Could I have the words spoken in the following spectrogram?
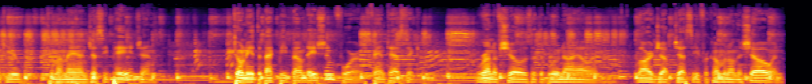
Thank you to my man Jesse Paige and Tony at the Backbeat Foundation for a fantastic run of shows at the Blue Nile and large up Jesse for coming on the show and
